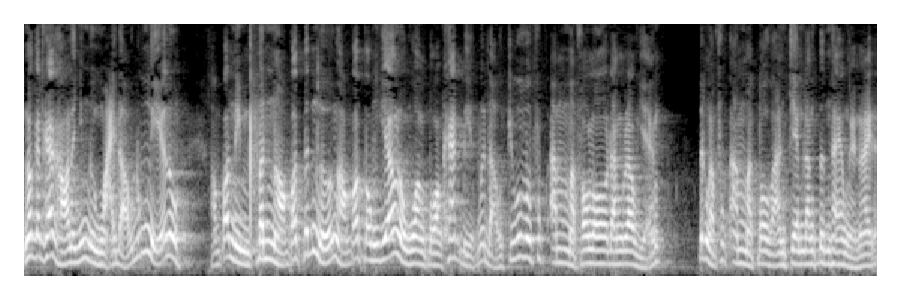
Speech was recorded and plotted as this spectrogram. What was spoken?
Nói cách khác họ là những người ngoại đạo đúng nghĩa luôn. Họ có niềm tin, họ có tín ngưỡng, họ có tôn giáo là hoàn toàn khác biệt với đạo Chúa với phúc âm mà Phaolô đang rao giảng. Tức là phúc âm mà tôi và anh chị em đang tin theo ngày nay đó.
